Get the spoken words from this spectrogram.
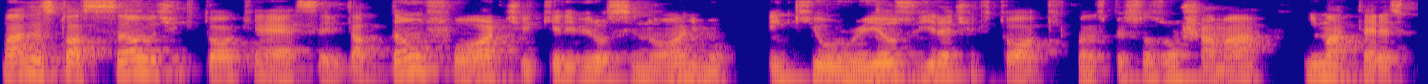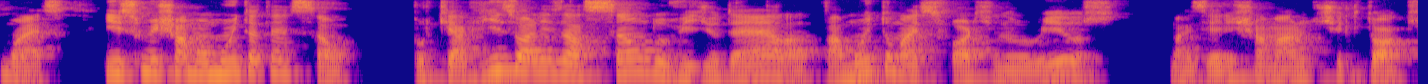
Mas a situação do TikTok é essa: ele está tão forte que ele virou sinônimo em que o Reels vira TikTok, quando as pessoas vão chamar em matérias como essa. Isso me chamou muita atenção, porque a visualização do vídeo dela está muito mais forte no Reels, mas eles chamaram de TikTok.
